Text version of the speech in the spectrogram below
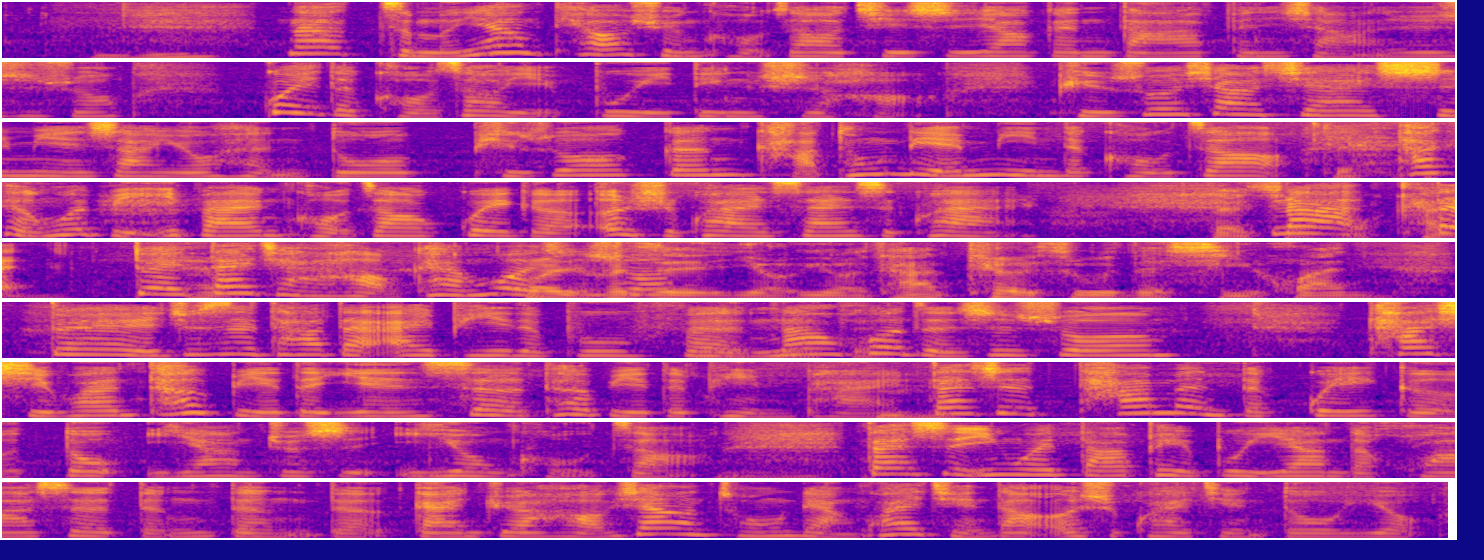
那怎么样挑选口罩？其实要跟大家分享，就是说贵的口罩也不一定是好。比如说像现在市面上有很多，比如说跟卡通联名的口罩，它可能会比一般口罩贵个二十块、三十块。那戴，对 戴起来好看，或或者者是有有它特殊的喜欢，对，就是它的 IP 的部分。对对对那或者是说，他喜欢特别的颜色、特别的品牌，嗯但是他们的规格都一样，就是医用口罩。嗯但是因为搭配不一样的花色等等的感觉，好像从两块钱到二十块钱都有。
